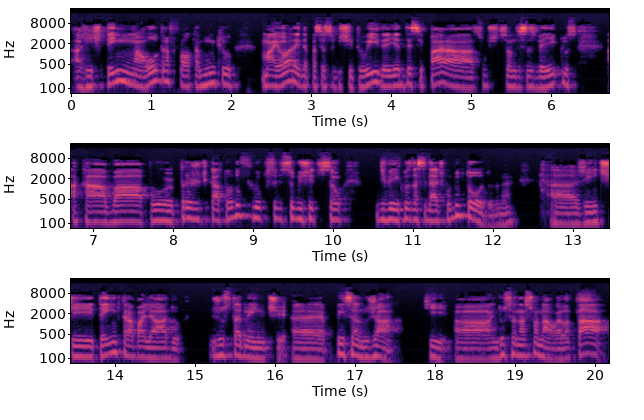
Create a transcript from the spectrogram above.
a gente tem uma outra frota muito maior ainda para ser substituída e antecipar a substituição desses veículos acaba por prejudicar todo o fluxo de substituição de veículos da cidade como um todo. Né? A gente tem trabalhado justamente é, pensando já que a indústria nacional ela está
